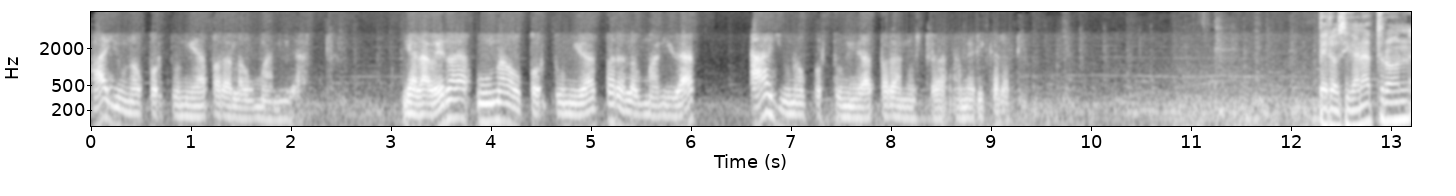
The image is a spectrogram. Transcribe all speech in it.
hay una oportunidad para la humanidad. Y al haber una oportunidad para la humanidad, hay una oportunidad para nuestra América Latina. Pero si gana Trump,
